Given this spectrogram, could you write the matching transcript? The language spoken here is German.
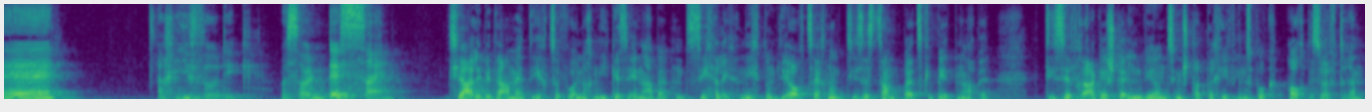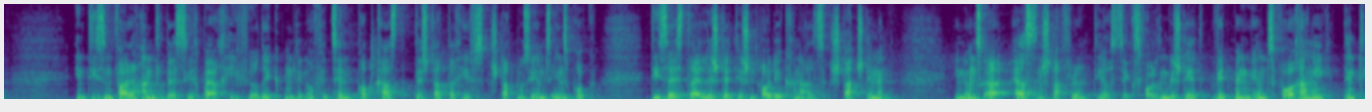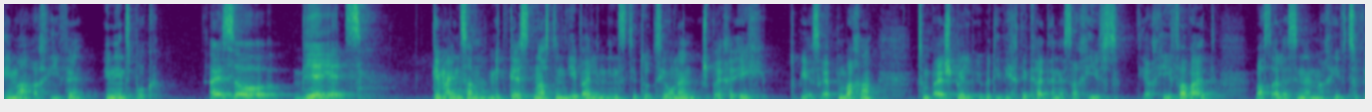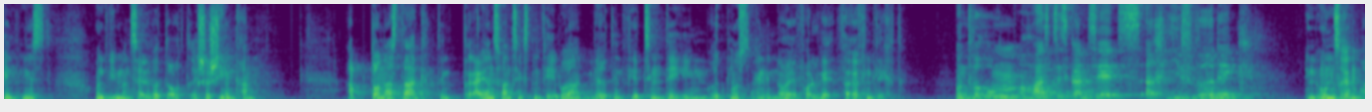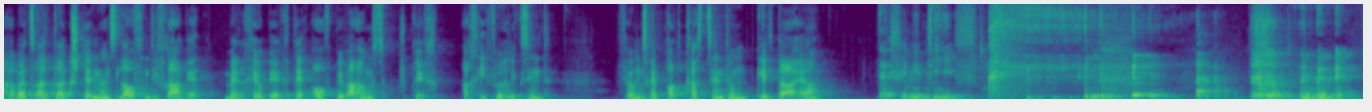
Hä? Archivwürdig. Was soll denn das sein? Tja, liebe Dame, die ich zuvor noch nie gesehen habe und sicherlich nicht um die Aufzeichnung dieses Soundbites gebeten habe. Diese Frage stellen wir uns im Stadtarchiv Innsbruck auch des Öfteren. In diesem Fall handelt es sich bei Archivwürdig um den offiziellen Podcast des Stadtarchivs Stadtmuseums Innsbruck. Dieser ist Teil des städtischen Audiokanals Stadtstimmen. In unserer ersten Staffel, die aus sechs Folgen besteht, widmen wir uns vorrangig dem Thema Archive in Innsbruck. Also wir jetzt. Gemeinsam mit Gästen aus den jeweiligen Institutionen spreche ich, Tobias Rettenbacher, zum Beispiel über die Wichtigkeit eines Archivs, die Archivarbeit, was alles in einem Archiv zu finden ist und wie man selber dort recherchieren kann. Ab Donnerstag, den 23. Februar, wird in 14-tägigem Rhythmus eine neue Folge veröffentlicht. Und warum heißt das Ganze jetzt archivwürdig? In unserem Arbeitsalltag stellen wir uns laufend die Frage, welche Objekte aufbewahrungs-, sprich archivwürdig sind. Für unsere Podcast-Sendung gilt daher Definitiv.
